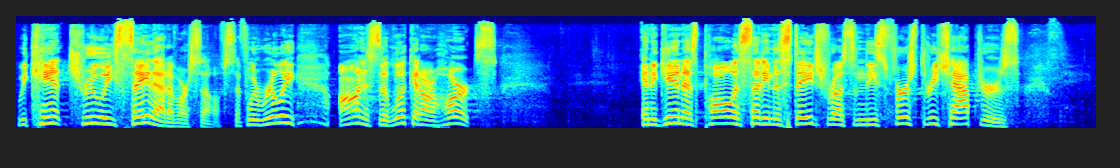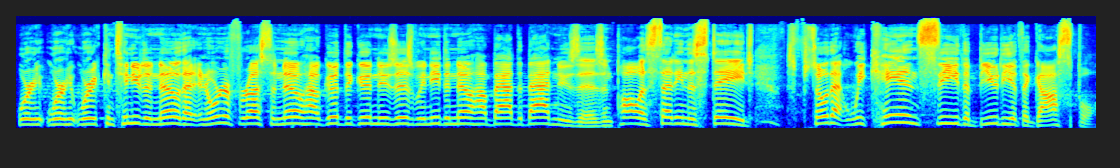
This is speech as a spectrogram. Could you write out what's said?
We can't truly say that of ourselves. If we're really honest to look at our hearts, and again, as Paul is setting the stage for us in these first three chapters, where, where, where we continue to know that in order for us to know how good the good news is, we need to know how bad the bad news is. And Paul is setting the stage so that we can see the beauty of the gospel.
